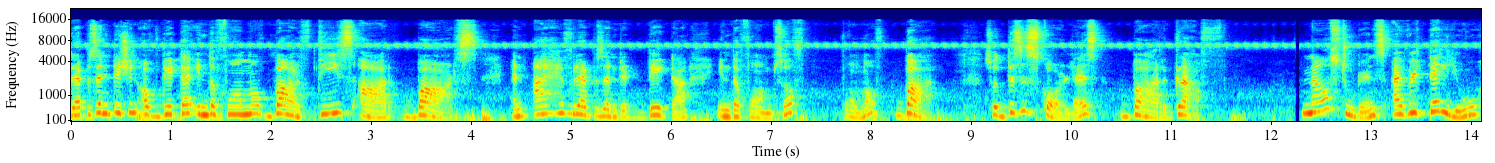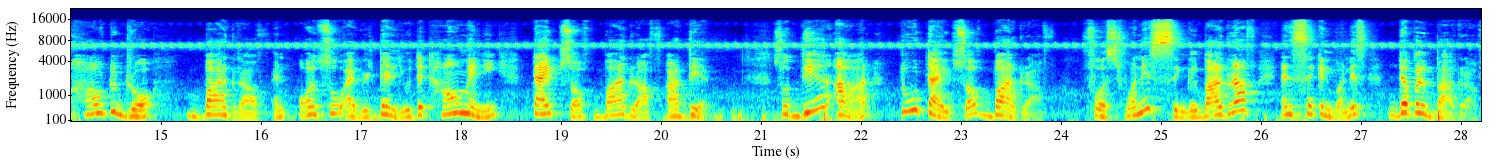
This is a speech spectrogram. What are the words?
representation of data in the form of bars. These are bars and I have represented data in the forms of form of bar. So this is called as bar graph. Now students, I will tell you how to draw bar graph and also I will tell you that how many types of bar graph are there. So there are two types of bar graph. First one is single bar graph and second one is double bar graph.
